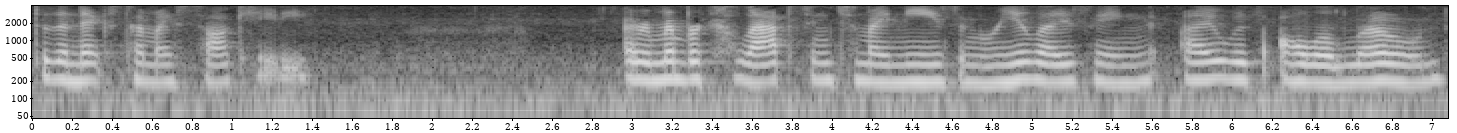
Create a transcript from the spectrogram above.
to the next time I saw Katie. I remember collapsing to my knees and realizing I was all alone.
